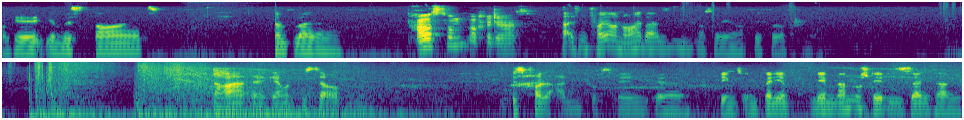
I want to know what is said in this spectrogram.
Okay, ihr müsst da jetzt Leute. noch. Brauchst du? Okay, du hast. Da ist ein Feuer nahe, da ist ein. Achso, ihr habt sich verletzt. Ja, äh, Germund bist ja auch. Ne? Bist voll angriffsfähig, äh, Dings. Und wenn ihr nebeneinander steht, ist es sehr gefährlich.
